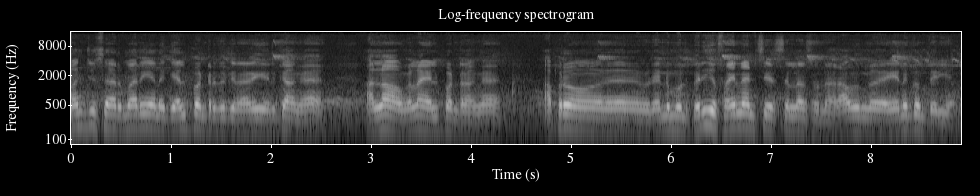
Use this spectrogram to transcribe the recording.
மஞ்சு சார் மாதிரி எனக்கு ஹெல்ப் பண்ணுறதுக்கு நிறைய இருக்காங்க. அதெல்லாம் அவங்கெல்லாம் ஹெல்ப் பண்ணுறாங்க அப்புறம் ரெண்டு மூணு பெரிய ஃபைனான்சியர்ஸ் எல்லாம் சொன்னார். அவங்க எனக்கும் தெரியும்.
